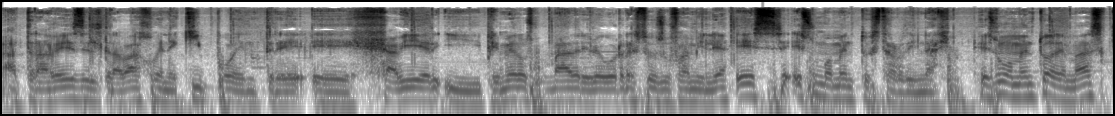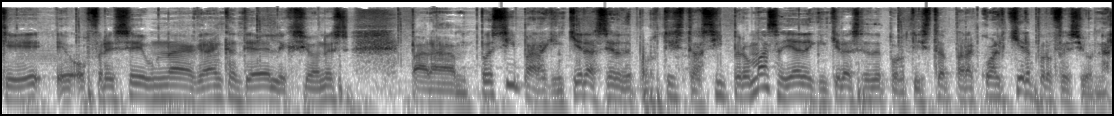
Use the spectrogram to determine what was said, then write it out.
a través del trabajo en equipo entre eh, Javier y primero su madre y luego el resto de su familia, es, es un momento extraordinario. Es un momento además que eh, ofrece una gran cantidad de lecciones para, pues sí, para quien quiera ser deportista, sí, pero más allá de quien quiera ser deportista, para cualquier profesional.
